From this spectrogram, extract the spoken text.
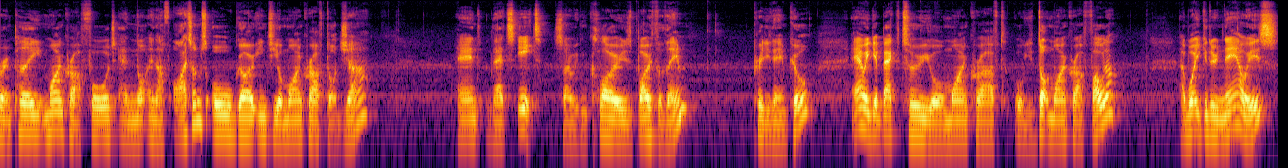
ModLoader MP, Minecraft Forge, and not enough items all go into your Minecraft.jar. And that's it. So we can close both of them. Pretty damn cool. And we get back to your Minecraft or your .minecraft folder. And what you can do now is,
